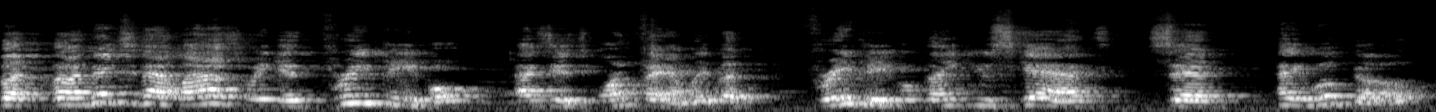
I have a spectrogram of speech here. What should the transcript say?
But, but I mentioned that last week, and three people, actually it's one family, but three people, thank you, Skaggs, said, hey, we'll go.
